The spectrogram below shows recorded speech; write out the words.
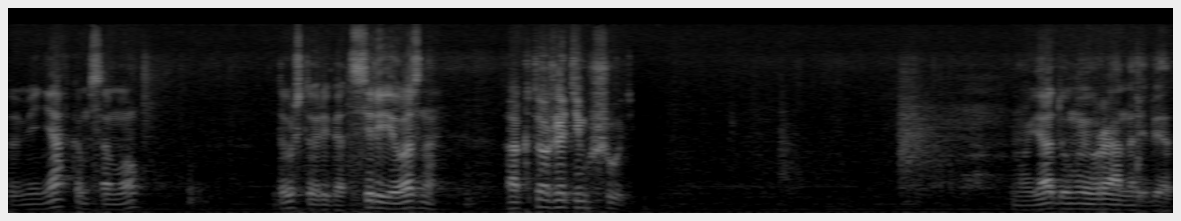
У меня в комсомол. Да вы что, ребята, серьезно? А кто же этим шутит? Ну, я думаю, рано, ребят.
